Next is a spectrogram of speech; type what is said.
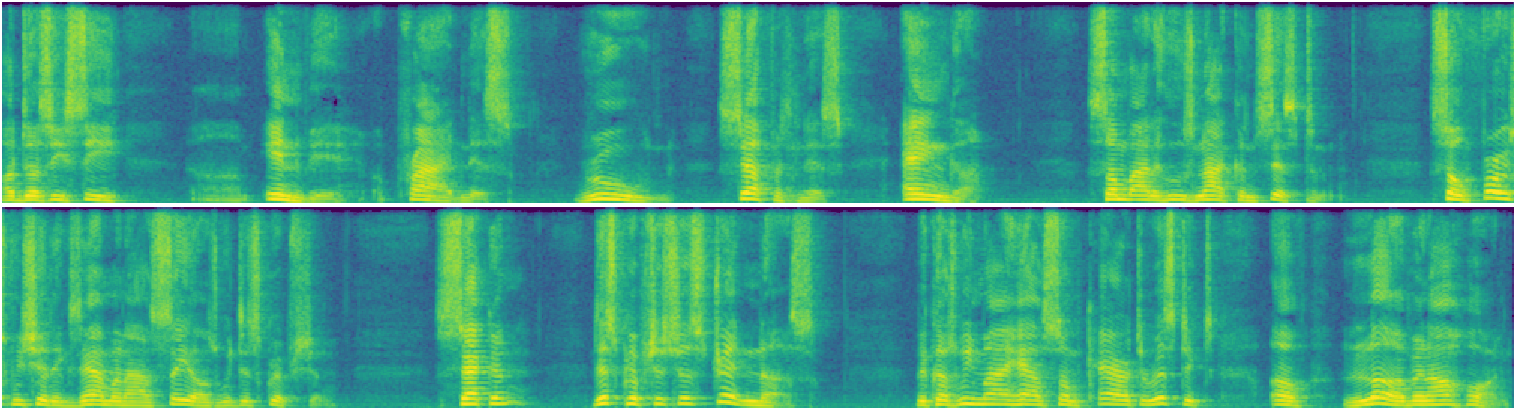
or does he see um, envy, prideness, rude, selfishness, anger? somebody who's not consistent. So, first, we should examine ourselves with the scripture. Second, this scripture should strengthen us because we might have some characteristics of love in our heart.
